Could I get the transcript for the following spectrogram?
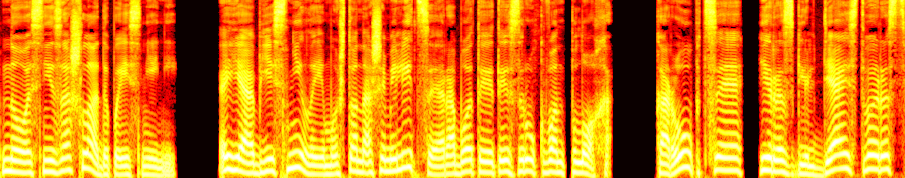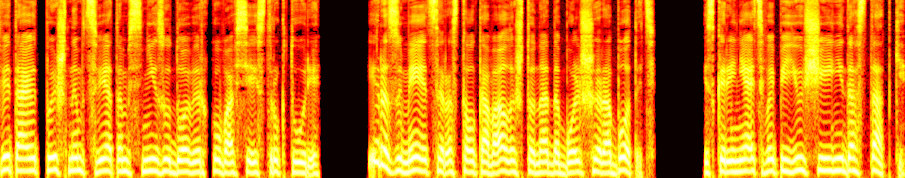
но снизошла до пояснений. Я объяснила ему, что наша милиция работает из рук вон плохо. Коррупция и разгильдяйство расцветают пышным цветом снизу доверху во всей структуре. И, разумеется, растолковала, что надо больше работать, искоренять вопиющие недостатки.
